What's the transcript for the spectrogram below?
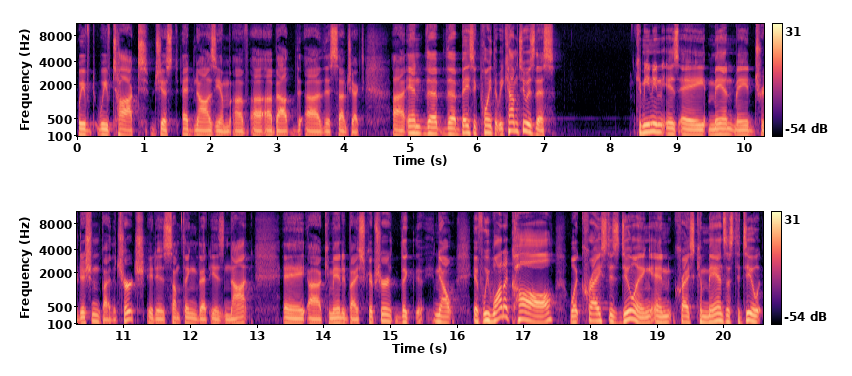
we've we've talked just ad nauseum of uh, about uh, this subject, uh, and the the basic point that we come to is this. Communion is a man-made tradition by the church. It is something that is not a uh, commanded by Scripture. The, now, if we want to call what Christ is doing and Christ commands us to do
